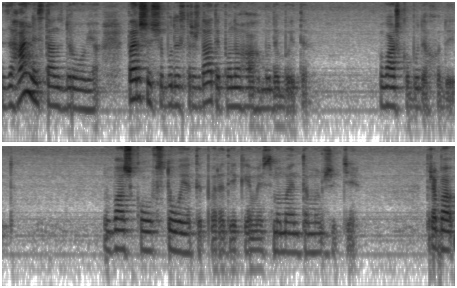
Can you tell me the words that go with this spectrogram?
Загальний стан здоров'я. Перше, що буде страждати, по ногах буде бити. Важко буде ходити. Важко встояти перед якимись моментами в житті. Треба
